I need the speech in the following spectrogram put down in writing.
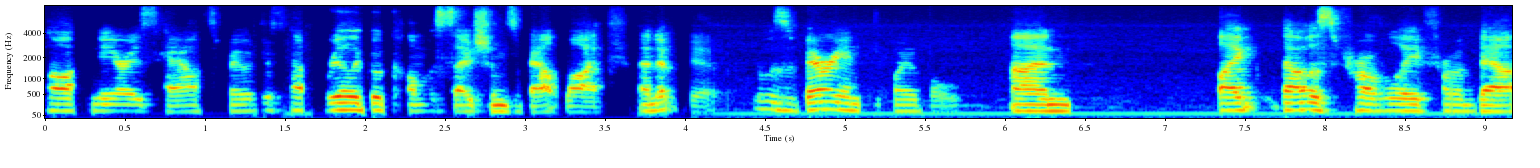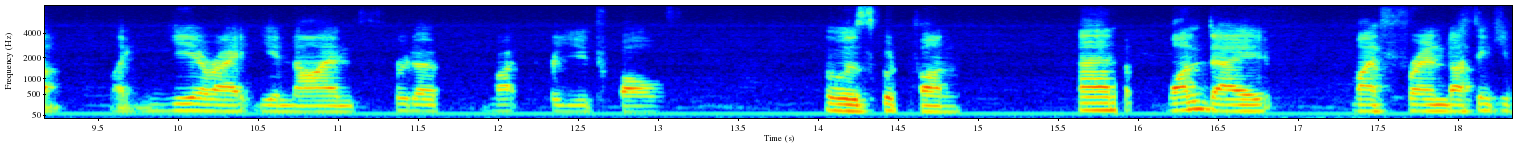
park near his house. We would just have really good conversations about life, and it Yeah. it was very enjoyable. And like that was probably from about like year eight, year nine through to right through year twelve. It was good fun. And one day, my friend, I think he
